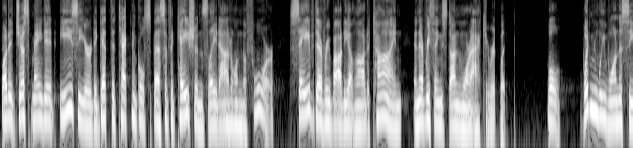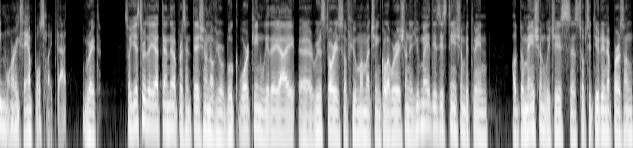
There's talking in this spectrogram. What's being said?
but it just made it easier to get the technical specifications laid out on the floor, saved everybody a lot of time, and everything's done more accurately. Well, wouldn't we want to see more examples like that? Great. So yesterday I attended a presentation of your book, Working with AI, uh, Real Stories of Human-Machine Collaboration, and you made this distinction between automation, which is uh, substituting a person,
